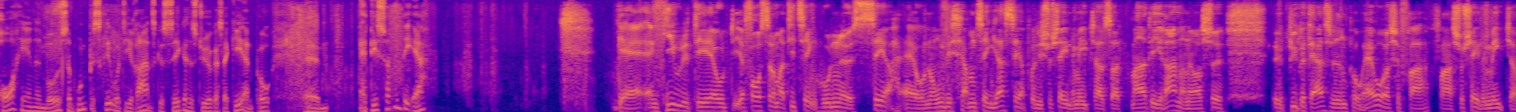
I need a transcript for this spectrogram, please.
hårdhændede måde, som hun beskriver de iranske sikkerhedsstyrkers ageren på? Øhm, er det sådan, det er? Ja, angiveligt. Det er jo, jeg forestiller mig, at de ting, hun øh, ser, er jo nogle af de samme ting, jeg ser på de sociale medier. Altså meget af det, iranerne også øh, bygger deres viden på, er jo også fra, fra sociale medier.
